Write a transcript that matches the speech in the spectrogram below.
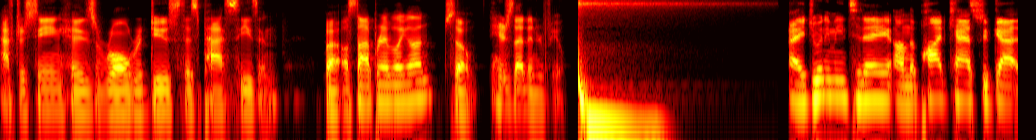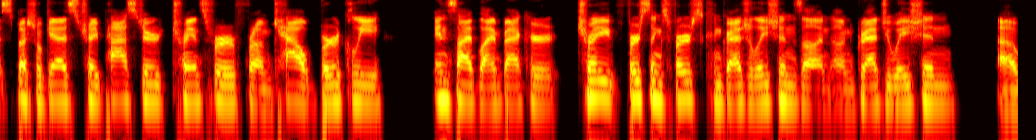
after seeing his role reduced this past season. But I'll stop rambling on. So here's that interview. All right, joining me today on the podcast, we've got a special guest, Trey Paster, transfer from Cal Berkeley, inside linebacker. Trey, first things first, congratulations on on graduation. Uh,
